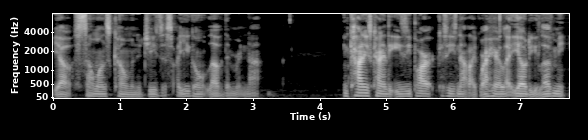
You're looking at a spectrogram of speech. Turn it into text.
yo, someone's coming to Jesus. Are you going to love them or not? And Kanye's kind of the easy part because he's not like right here, like, yo, do you love me?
